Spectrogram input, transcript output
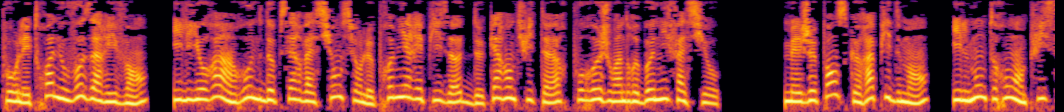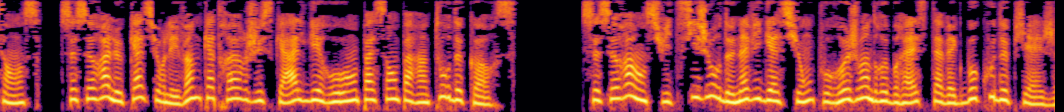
Pour les trois nouveaux arrivants, il y aura un round d'observation sur le premier épisode de 48 heures pour rejoindre Bonifacio. Mais je pense que rapidement, ils monteront en puissance, ce sera le cas sur les 24 heures jusqu'à Alghero en passant par un tour de Corse. Ce sera ensuite six jours de navigation pour rejoindre Brest avec beaucoup de pièges.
